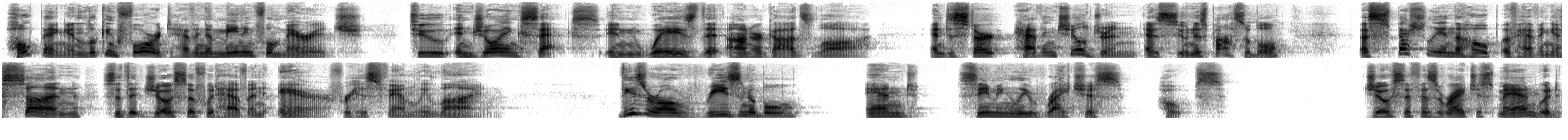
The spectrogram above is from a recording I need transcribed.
hoping and looking forward to having a meaningful marriage, to enjoying sex in ways that honor God's law, and to start having children as soon as possible, especially in the hope of having a son so that Joseph would have an heir for his family line. These are all reasonable and seemingly righteous hopes. Joseph, as a righteous man, would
